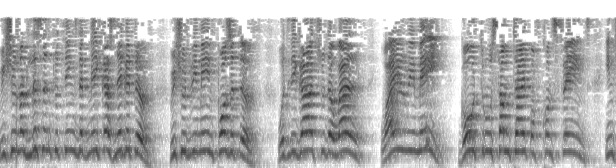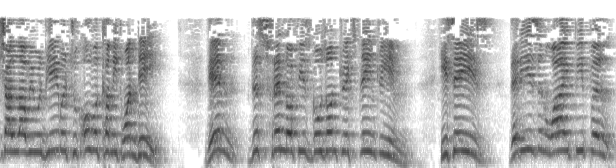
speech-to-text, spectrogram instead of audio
We should not listen to things that make us negative. We should remain positive. With regards to the wealth, while we may go through some type of constraints, inshallah we will be able to overcome it one day. Then this friend of his goes on to explain to him. He says, the reason why people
